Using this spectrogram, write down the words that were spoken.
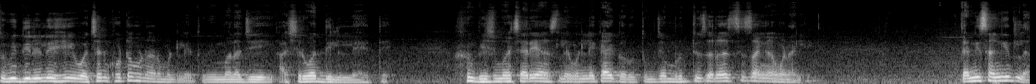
तुम्ही दिलेले हे वचन खोटं होणार म्हटले. तुम्ही मला जे आशीर्वाद दिलेले आहेत ते. भीष्माचार्य असले म्हणले काय करू? तुमच्या मृत्यूचं रहस्य सांगा म्हणाले. त्यांनी सांगितलं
